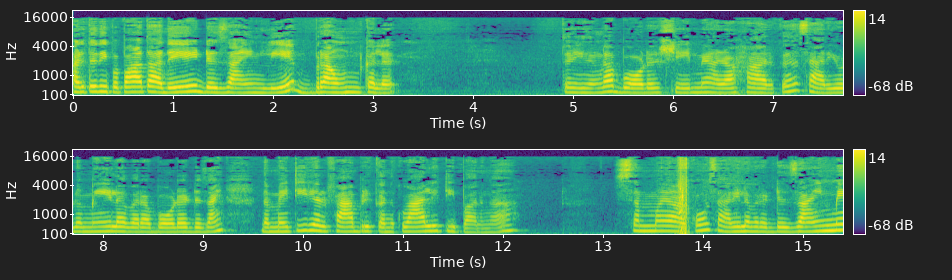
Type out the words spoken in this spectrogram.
அடுத்தது இப்போ பார்த்தா அதே டிசைன்லேயே ப்ரௌன் கலர் தெரியுதுங்களா? பார்டர் ஷேட்மே அழகாக இருக்குது சாரியோட மேலே வர பார்டர் டிசைன் இந்த மெட்டீரியல் ஃபேப்ரிக் அந்த குவாலிட்டி பாருங்கள் செம்மையாக இருக்கும். சாரியில் வர டிசைன்மே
